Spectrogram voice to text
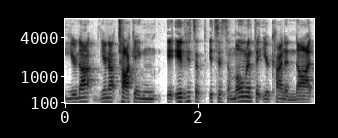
you're not you're not talking if it's a it's, it's a moment that you're kind of not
